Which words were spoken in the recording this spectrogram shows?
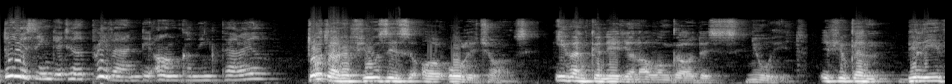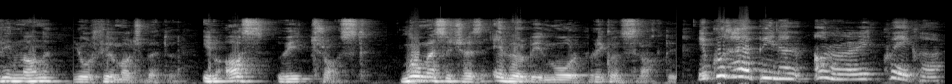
Do you think it'll prevent the oncoming peril? Total refuses are only chance. Even Canadian avant-gardists knew it. If you can believe in none, you'll feel much better. In us, we trust. No message has ever been more reconstructed. You could have been an honorary Quaker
